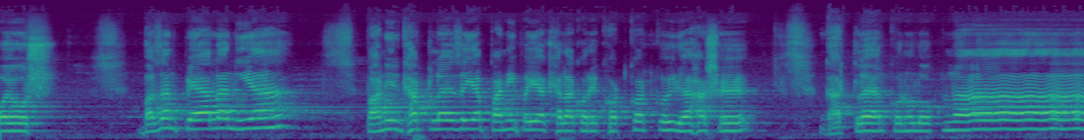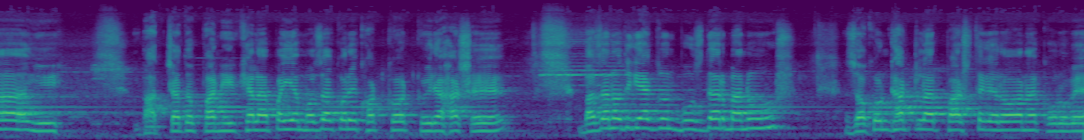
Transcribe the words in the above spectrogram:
বয়স। বাজান পেয়ালা নিয়া পানির ঘাটলায় যাইয়া পানি পাইয়া খেলা করে খটখট কইরা হাসে। ঘাটলায় আর কোনো লোক নাই। বাচ্চা তো পানির খেলা পাইয়া মজা করে খটখট কইরা হাসে। বাজান ওদিকে একজন বুঝদার মানুষ যখন ঘাটলার পাশ থেকে রওনা করবে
